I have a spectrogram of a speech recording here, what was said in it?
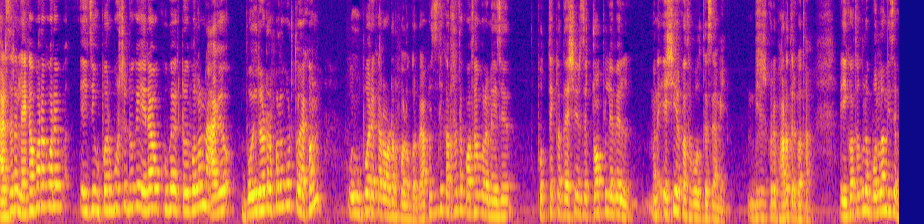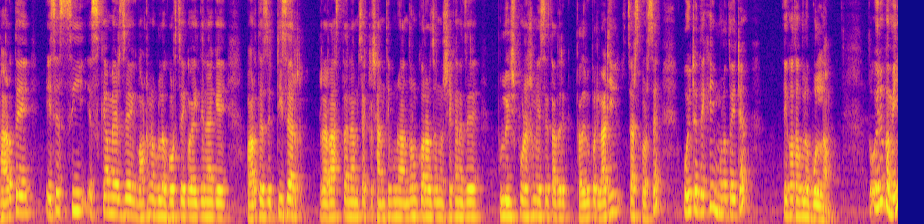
আর যারা লেখাপড়া করে, এই যে উপর পোস্টে ঢুকে, এরাও খুব একটা, ওই বললাম না, আগে বইয়ের অর্ডার ফলো করতো, এখন ওই উপরে কারও অর্ডার ফলো করবে? আপনি যদি কারোর সাথে কথা বলেন, এই যে প্রত্যেকটা দেশের যে টপ লেভেল মানে এশিয়ার কথা বলতেছে আমি বিশেষ করে ভারতের কথা। এই কথাগুলো বললাম যে ভারতে এসএসসি স্ক্যামের যে ঘটনাগুলো ঘটছে কয়েকদিন আগে ভারতের যে টিচাররা রাস্তায় নামছে একটা শান্তিপূর্ণ আন্দোলন করার জন্য, সেখানে যে পুলিশ প্রশাসন এসে তাদের তাদের উপর লাঠি চার্জ করছে, ওইটা দেখেই মূলত এটা, এই কথাগুলো বললাম। তো ওইরকমই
